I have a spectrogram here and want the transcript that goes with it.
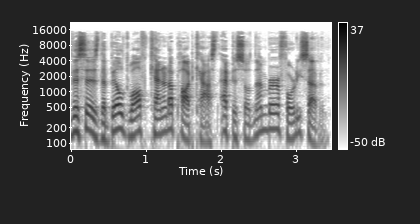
This is the Build Wealth Canada podcast, episode number 47.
